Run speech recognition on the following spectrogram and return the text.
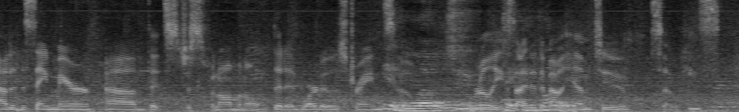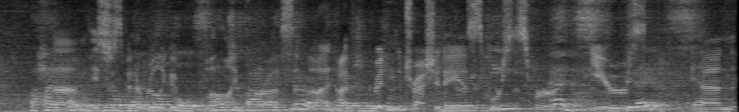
out of the same mare um, that's just phenomenal that Eduardo's trained. So really excited about him too. So he's um, it's just been a really good bloodline for us. And I, have ridden the Trashadeous horses for years, and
